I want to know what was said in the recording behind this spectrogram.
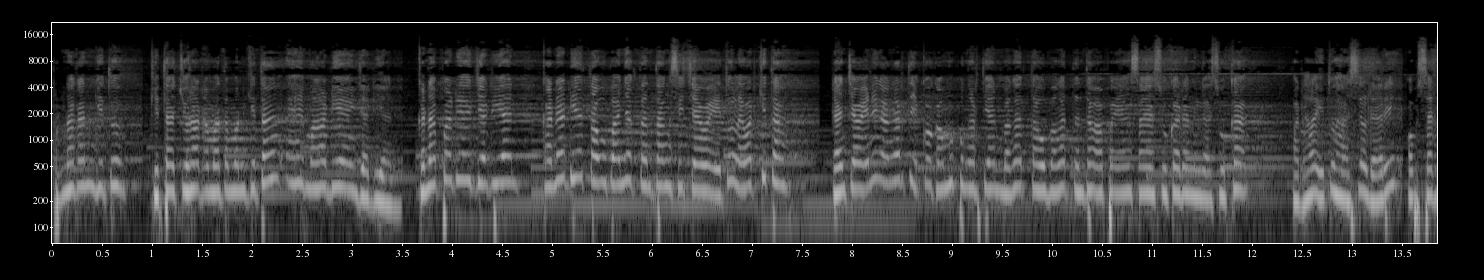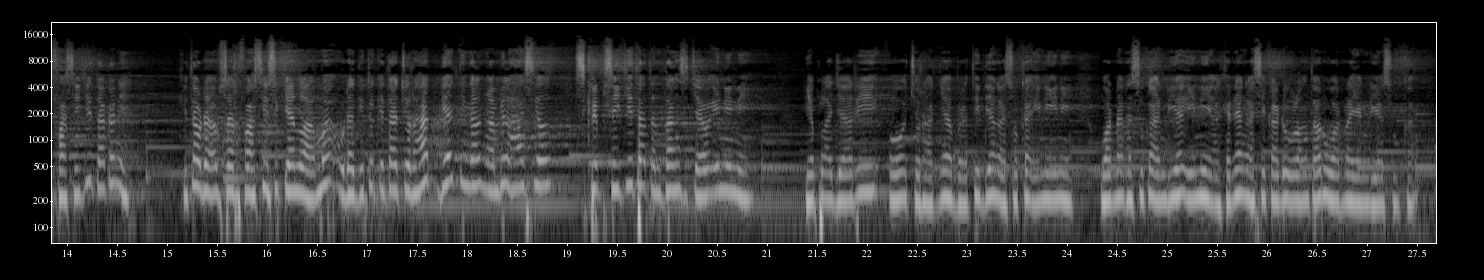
Pernah kan gitu? Kita curhat sama teman kita, eh malah dia yang jadian. Kenapa dia jadian? Karena dia tahu banyak tentang si cewek itu lewat kita. Dan cewek ini nggak ngerti, kok kamu pengertian banget, tahu banget tentang apa yang saya suka dan nggak suka. Padahal itu hasil dari observasi kita kan ya. Kita udah observasi sekian lama, udah gitu kita curhat, dia tinggal ngambil hasil skripsi kita tentang si cewek ini nih. Dia pelajari, oh curhatnya berarti dia nggak suka ini ini, warna kesukaan dia ini, akhirnya ngasih kado ulang tahun warna yang dia suka.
